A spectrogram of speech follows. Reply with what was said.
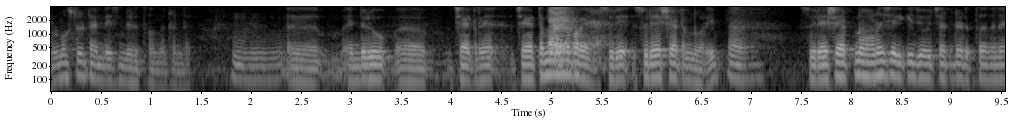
ഓൾമോസ്റ്റ് ഒരു ടെൻ ഡേയ്സിന്റെ അടുത്ത് വന്നിട്ടുണ്ട്. എന്റെ ഒരു ചേട്ടനെ ചേട്ടൻ എന്ന് പറയാം. സുരേഷ് ചേട്ടൻ എന്ന് പറയും. സുരേഷ് ചേട്ടനാണ് ശരിക്കും ജോയിച്ചേട്ടന്റെ അടുത്ത് അങ്ങനെ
